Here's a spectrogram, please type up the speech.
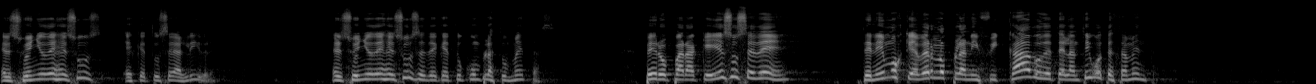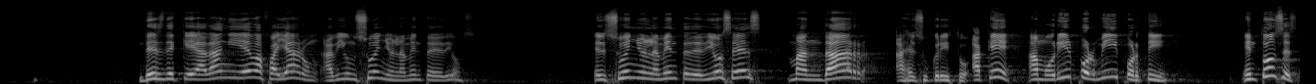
El sueño de Jesús es que tú seas libre. El sueño de Jesús es de que tú cumplas tus metas. Pero para que eso se dé, tenemos que haberlo planificado desde el Antiguo Testamento. Desde que Adán y Eva fallaron, había un sueño en la mente de Dios. El sueño en la mente de Dios es mandar a Jesucristo. ¿A qué? A morir por mí y por ti. Entonces,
